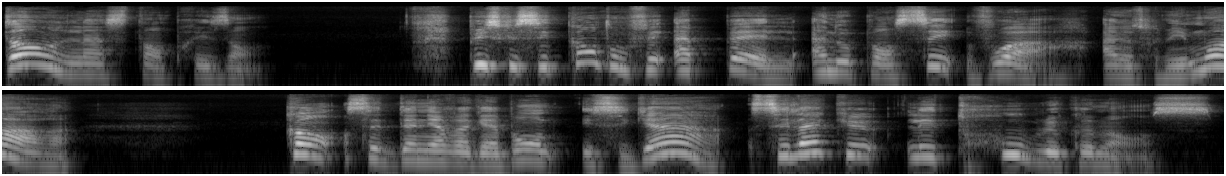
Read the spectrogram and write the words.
dans l'instant présent puisque c'est quand on fait appel à nos pensées, voire à notre mémoire, quand cette dernière vagabonde et s'égare, c'est là que les troubles commencent.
